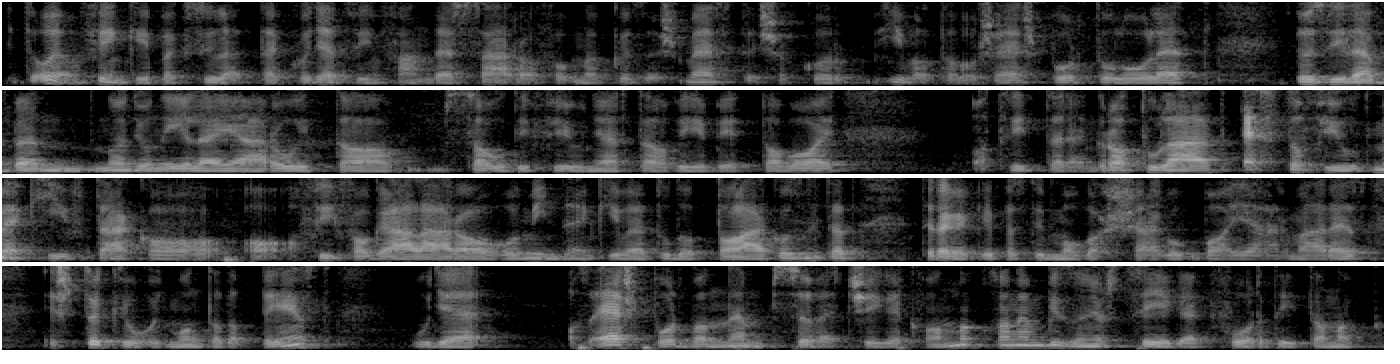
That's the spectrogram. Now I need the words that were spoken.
itt olyan fényképek születtek, hogy Edwin van der Szárral fognak közös meszt, és akkor hivatalos esportoló lett. Özilebben nagyon élen járó, itt a Saudi fiú nyerte a VB-t tavaly, a Twitteren gratulált, ezt a fiút meghívták a, a, FIFA gálára, ahol mindenkivel tudott találkozni, tehát tényleg elképesztő magasságokban jár már ez, és tök jó, hogy mondtad a pénzt, ugye az e-sportban nem szövetségek vannak, hanem bizonyos cégek fordítanak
